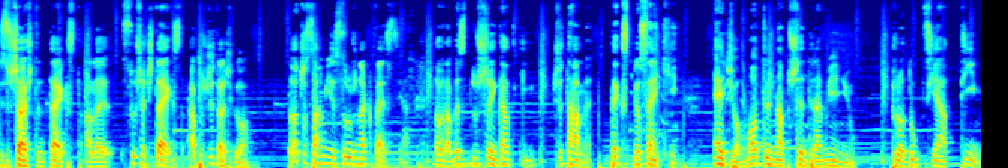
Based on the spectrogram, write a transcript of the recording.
słyszałeś ten tekst, ale słyszeć tekst, a przeczytać go, to czasami jest różna kwestia. Dobra, bez dłuższej gadki czytamy. Tekst piosenki. Edzio, motyl na przedramieniu. Produkcja Team.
